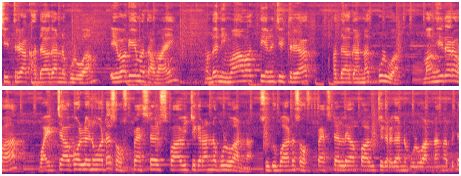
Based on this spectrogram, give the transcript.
චිත්‍රයක් හදාගන්න පුළුවන්. ඒවගේම තමයි හොඳ නිමාවක් තියෙන චිත්‍රයක් හදාගන්නත් පුළුවන්. මංහිතරවා වයිට්චාකොල් වෙනුවට සොෆ් පැස්ටල්ස් පාවිච්චි කරන්න පුළුවන්න සුදු පාට සොෆ් පැස්ටල්ල පාවිච්චි කරගන්න පුළුවන්න අපිට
